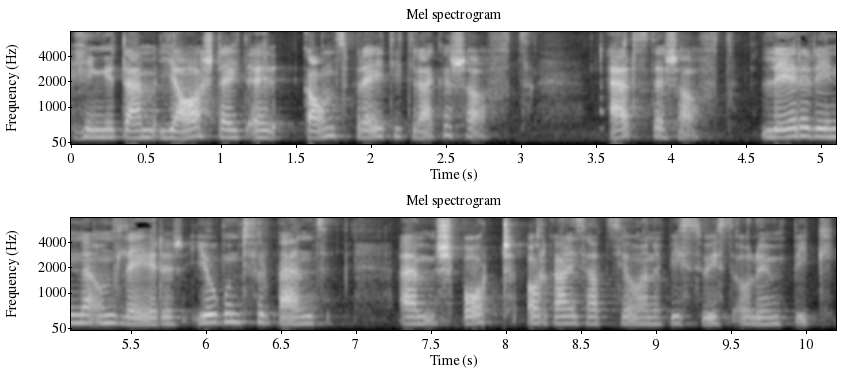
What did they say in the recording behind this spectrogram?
hinter dem Ja steht eine ganz breite Trägerschaft. Ärzteschaft, Lehrerinnen und Lehrer, Jugendverbände, ähm, Sportorganisationen bis Swiss Olympic.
